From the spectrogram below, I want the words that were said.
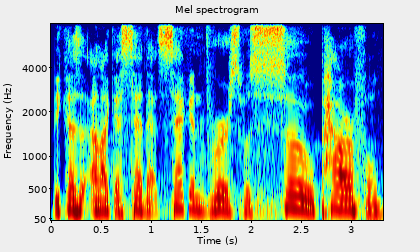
Because, uh, like I said, that second verse was so powerful.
